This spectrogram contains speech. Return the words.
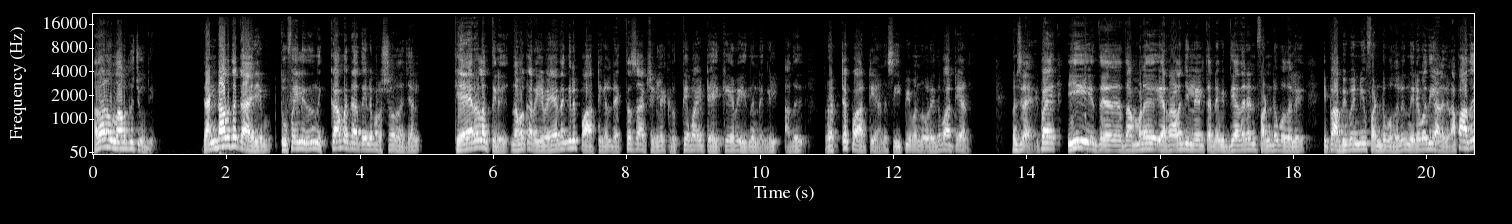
അതാണ് ഒന്നാമത്തെ ചോദ്യം. രണ്ടാമത്തെ കാര്യം തുഫയിൽ ഇത് നിൽക്കാൻ പറ്റാത്തതിന്റെ പ്രശ്നം എന്ന് വെച്ചാൽ കേരളത്തിൽ നമുക്കറിയാം ഏതെങ്കിലും പാർട്ടികൾ രക്തസാക്ഷികളെ കൃത്യമായി ടേക്ക് കെയർ ചെയ്യുന്നുണ്ടെങ്കിൽ അത് ഒരൊറ്റ പാർട്ടിയാണ് സി പി എം എന്ന് പറയുന്ന പാർട്ടിയാണ്. മനസ്സിലായി? ഇപ്പൊ ഈ നമ്മൾ എറണാകുളം ജില്ലയിൽ തന്നെ വിദ്യാധരൻ ഫണ്ട് മുതൽ ഇപ്പൊ അഭിമന്യു ഫണ്ട് മുതൽ നിരവധി ആളുകൾ അപ്പൊ അത്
